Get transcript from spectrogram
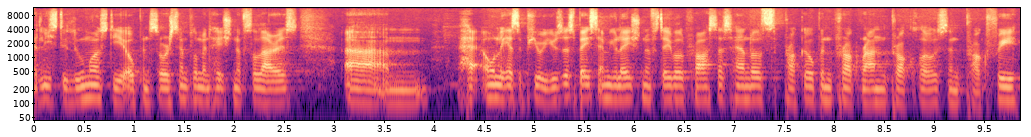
at least the Illumos, the open source implementation of Solaris, um, ha only has a pure user space emulation of stable process handles, proc open, proc run, proc close, and proc free.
